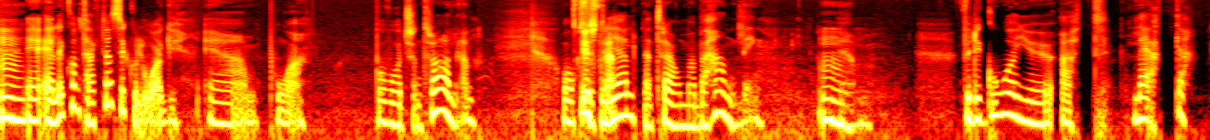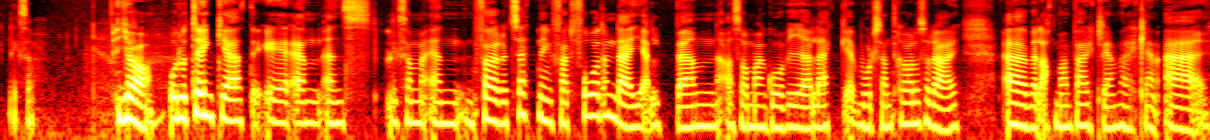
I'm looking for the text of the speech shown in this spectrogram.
Mm. Eh, eller kontakta en psykolog eh, på, på vårdcentralen. Och också få hjälp med traumabehandling. Mm. Eh, för det går ju att läka. Liksom. Ja, och då tänker jag att det är en, en, liksom en förutsättning för att få den där hjälpen, alltså om man går via läkarvårdscentral och sådär, är väl att man verkligen, verkligen är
